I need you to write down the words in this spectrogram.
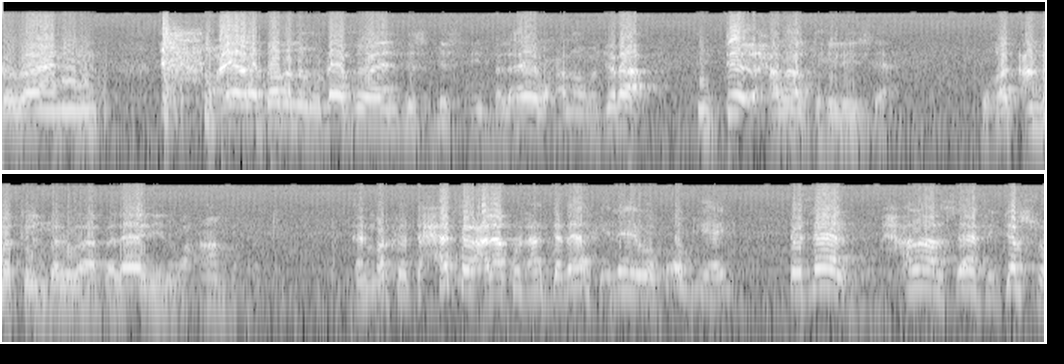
dhawaanin waxyaala badana u dhaafo waayaan dhis dhis iyo balaayo waxaa nooga jiraa intee xalaalka helaysaa waqad camat ilbalwaa balaayadiina waa caamafati marka taxadar calaa kuli xaal dadaalka ilaahay waa ku og yahay. Dadaal xalaal saafi jarso.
